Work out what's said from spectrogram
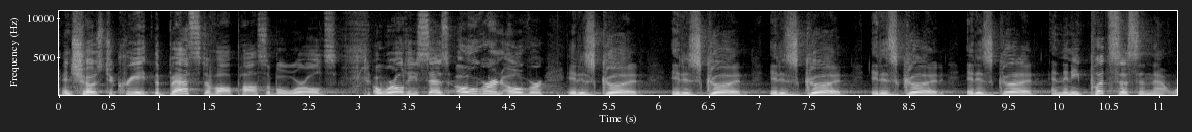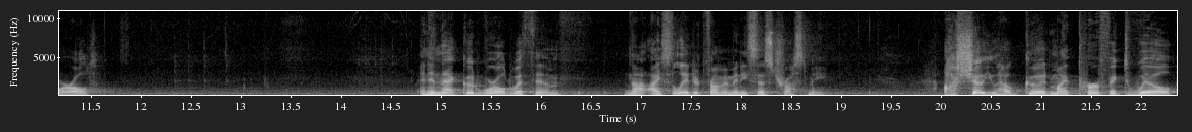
and chose to create the best of all possible worlds. A world he says over and over, it is good, it is good, it is good, it is good, it is good. And then he puts us in that world. And in that good world with him, not isolated from him, and he says, Trust me. I'll show you how good my perfect will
